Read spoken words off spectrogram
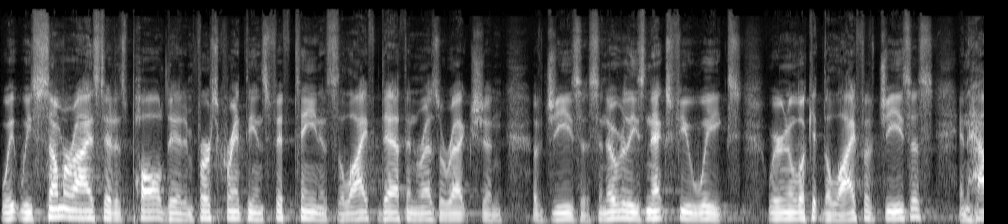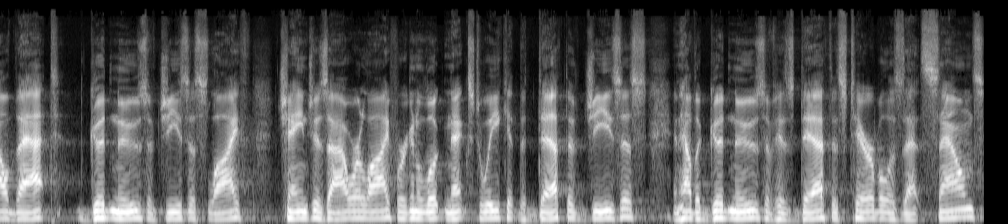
We, we, summarized it as Paul did in 1 Corinthians 15. It's the life, death, and resurrection of Jesus. And over these next few weeks, we're going to look at the life of Jesus and how that good news of Jesus' life changes our life. We're going to look next week at the death of Jesus and how the good news of his death, as terrible as that sounds,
